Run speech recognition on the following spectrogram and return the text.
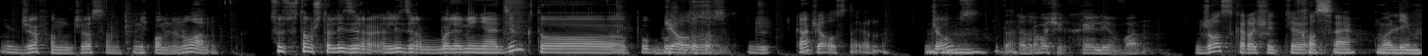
Джоффан, Джосон, не помню. Ну ладно. Суть в том, что лидер, лидер более-менее один, кто пу- пушит Джоус. это всё. Дж- Как? Джоус, наверное. Джоус? Да. Разработчик Хейли Ван. Джос, короче, те- Хосе, Валим.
